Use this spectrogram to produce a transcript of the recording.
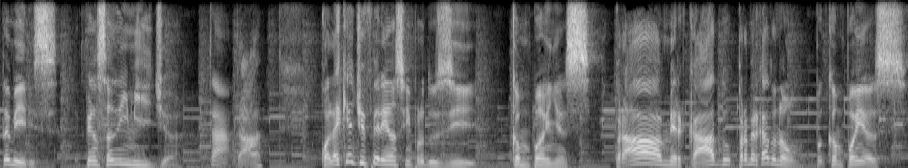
Tamires, pensando em mídia, Tá. tá? Qual é que é a diferença em produzir campanhas pra mercado, Pra mercado não, campanhas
